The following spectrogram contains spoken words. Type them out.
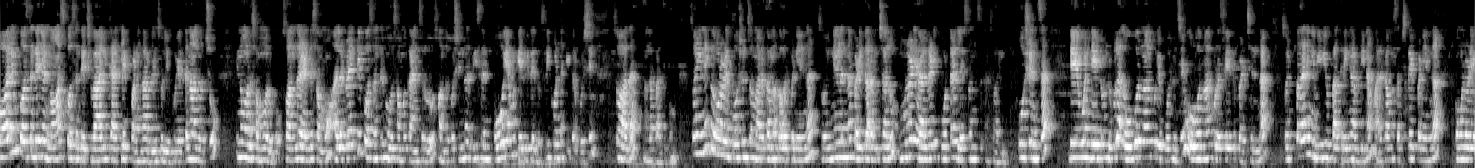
volume percentage and mass percentage value calculate பண்ணுங்க அப்படின்னு சொல்லியிருக்கோம். எத்தனை நாள் இன்னும் ஒரு சம்மம் இருக்கும். ஸோ அந்த ரெண்டு சம்மம் அதில் டுவெண்ட்டி பர்சன்ட்னு ஒரு சம்முக்கு ஆன்சர் வரும். ஸோ அந்த கொஸ்டின் தான் ரீசெண்ட் ஓயாம கேட்டுக்கிட்டே இருக்கும். ஃப்ரீக்வெண்ட்டாக கேட்குற கொஸ்டின் ஸோ அதை நல்லா பார்த்துக்கோங்க ஸோ இன்னைக்கு உங்களுடைய போர்ஷன்ஸை மறக்காம கவர் பண்ணிடுங்க ஸோ இன்னையிலேருந்து படிக்க ஆரம்பிச்சாலும் முன்னாடி ஆல்ரெடி போட்ட லெசன்ஸ் சாரி போர்ஷன்ஸை டே ஒன் டே டூன்னு இருக்குல்ல அது ஒவ்வொரு நாளுக்குரிய போர்ஷன்ஸையும் ஒவ்வொரு நாள் கூட சேர்த்து படிச்சிருங்க. ஸோ இப்போ தான் நீங்கள் வீடியோ பார்க்குறீங்க அப்படின்னா மறக்காம சப்ஸ்கிரைப் பண்ணிடுங்க உங்களுடைய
